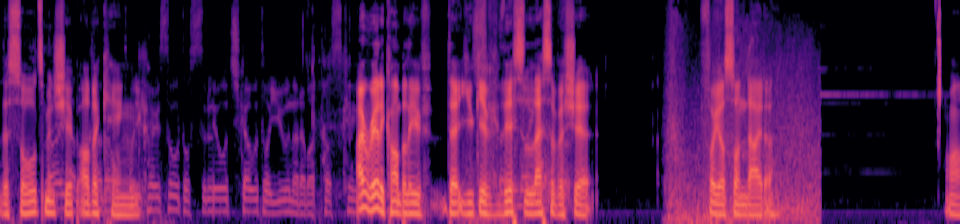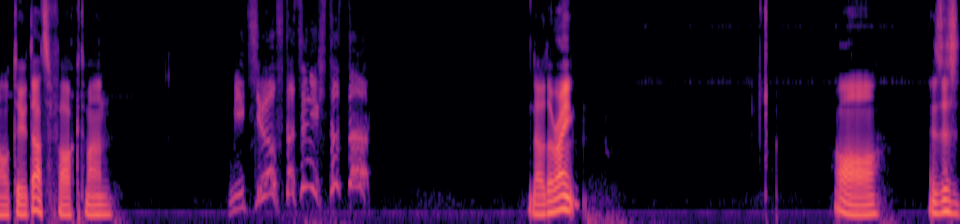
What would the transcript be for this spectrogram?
The swordsmanship of a king. I really can't believe that you give this less of a shit for your son Dida. Oh, dude, that's fucked, man. No, there ain't. Aw. Is this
